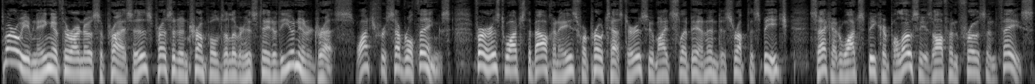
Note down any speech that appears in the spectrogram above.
Tomorrow evening, if there are no surprises, President Trump will deliver his State of the Union address. Watch for several things. First, watch the balconies for protesters who might slip in and disrupt the speech. Second, watch Speaker Pelosi's often frozen face.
